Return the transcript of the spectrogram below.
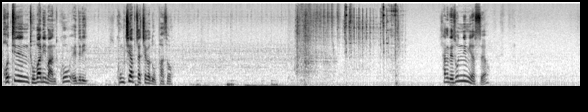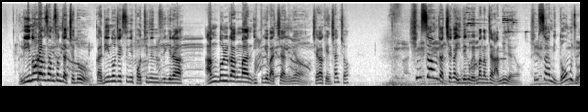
버티는 도발이 많고 애들이 공치압 자체가 높아서 상대 손님이었어요. 리노랑 상선 자체도 그러니까 리노 잭슨이 버티는 색이라 안불각만 이쁘게 맞지 않으면 제가 괜찮죠. 힘싸움 자체가 이 덱은 웬만하면 잘 안 밀려요. 힘싸움이 너무 좋아.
